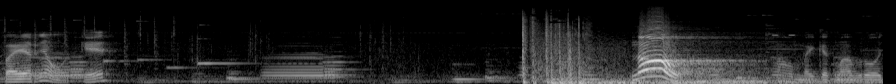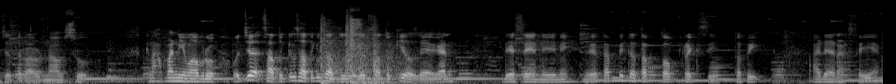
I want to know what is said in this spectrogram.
Fire-nya oke. No! Oh my god, ma bro, Ocha terlalu nafsu. Kenapa nih ma bro? Ocha satu kill, satu kill, satu kill, satu kill ya kan? DC ini, ya, tapi tetap top rank sih. Tapi ada rasa yang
